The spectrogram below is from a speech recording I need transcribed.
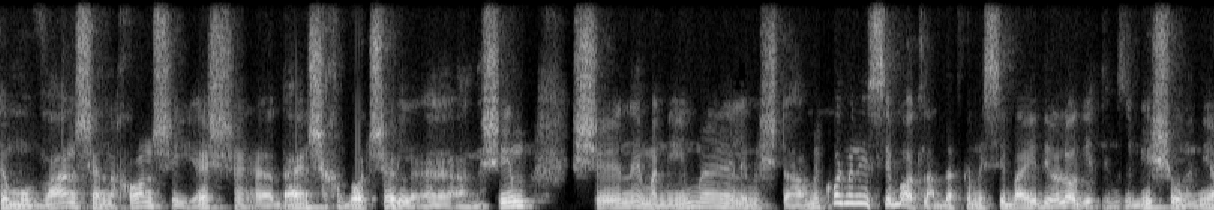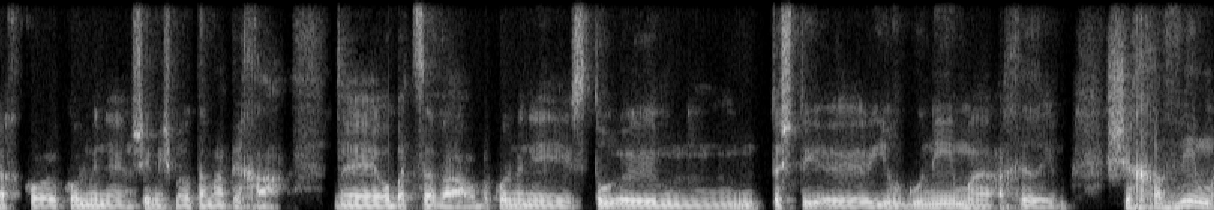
כמובן שנכון שיש עדיין שכבות של אה, אנשים שנאמנים אה, למשטר מכל מיני סיבות, לאו דווקא מסיבה אידיאולוגית, אם זה מישהו, נניח כל, כל מיני אנשים משמרות המהפכה, אה, או בצבא, או בכל מיני סטור... תשתי... ארגונים אחרים, שחווים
